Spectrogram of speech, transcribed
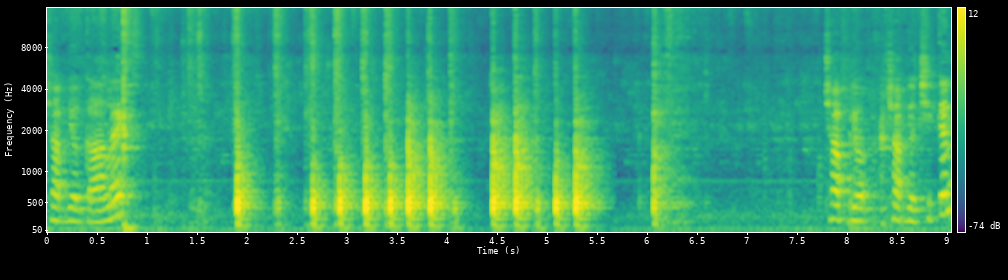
chop your garlic. Chop your chop your chicken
